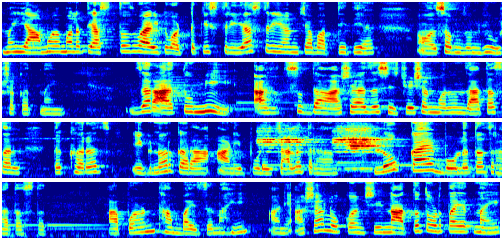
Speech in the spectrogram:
मग यामुळे मला जास्तच वाईट वाटतं की स्त्रिया स्त्रियांच्या बाबतीत हे समजून घेऊ शकत नाही. जर आ तुम्ही सुद्धा अशा जर सिच्युएशनमधून जात असाल तर खरंच इग्नोर करा आणि पुढे चालत राहा. लोक काय बोलतच राहत असतात. आपण थांबायचं नाही आणि अशा लोकांशी नातं तोडता येत नाही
